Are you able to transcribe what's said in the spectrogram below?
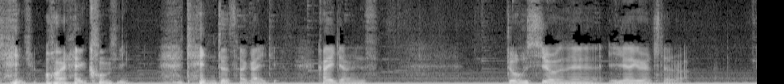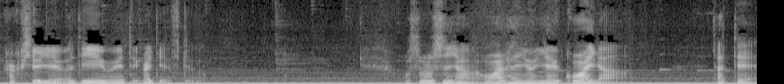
お笑いコンビ ケント酒井って書いてあるんです。どうしようね依頼が来たら。各種依頼は DMA って書いてるんですけど。恐ろしいな。お笑いの依頼怖いな。だって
